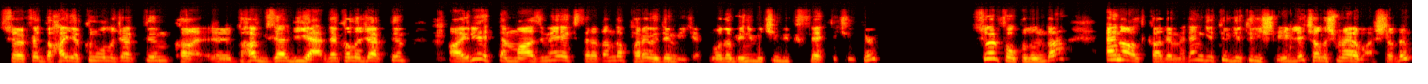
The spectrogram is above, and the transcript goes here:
sörfe daha yakın olacaktım, e, daha güzel bir yerde kalacaktım. Ayrıyetten malzemeye ekstradan da para ödemeyecektim. O da benim için bir küfletti çünkü. Sörf okulunda en alt kademeden getir getir işleriyle çalışmaya başladım.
